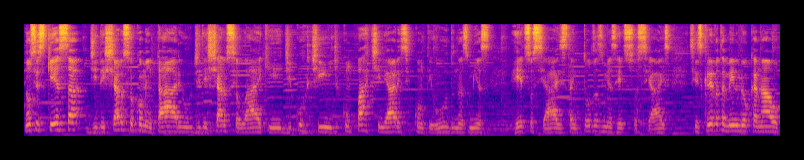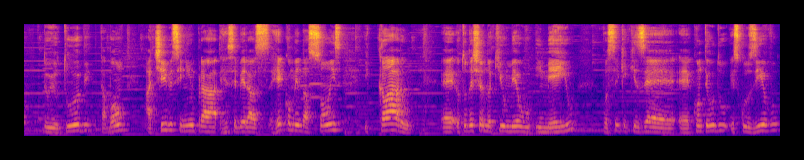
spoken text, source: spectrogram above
Não se esqueça de deixar o seu comentário, de deixar o seu like, de curtir, de compartilhar esse conteúdo nas minhas redes sociais, está em todas as minhas redes sociais. Se inscreva também no meu canal do YouTube, tá bom? Ative o sininho para receber as recomendações e, claro, é, eu estou deixando aqui o meu e-mail. Você que quiser é, conteúdo exclusivo,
